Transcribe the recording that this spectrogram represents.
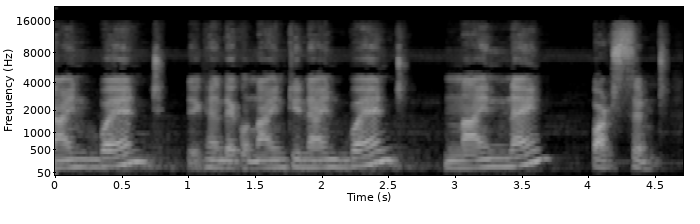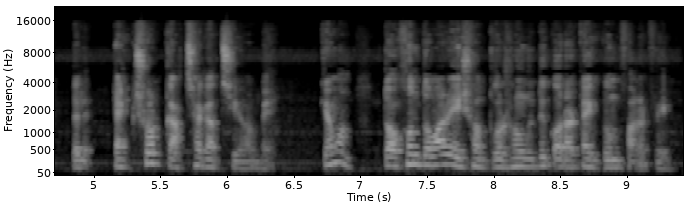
নাইন পয়েন্ট, এখানে দেখো ninety nine point nine nine percent. তাহলে একশোর কাছাকাছি হবে। কেমন? তখন তোমার এই শতকরা সংযুতি করাটা একদম পারফেক্ট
